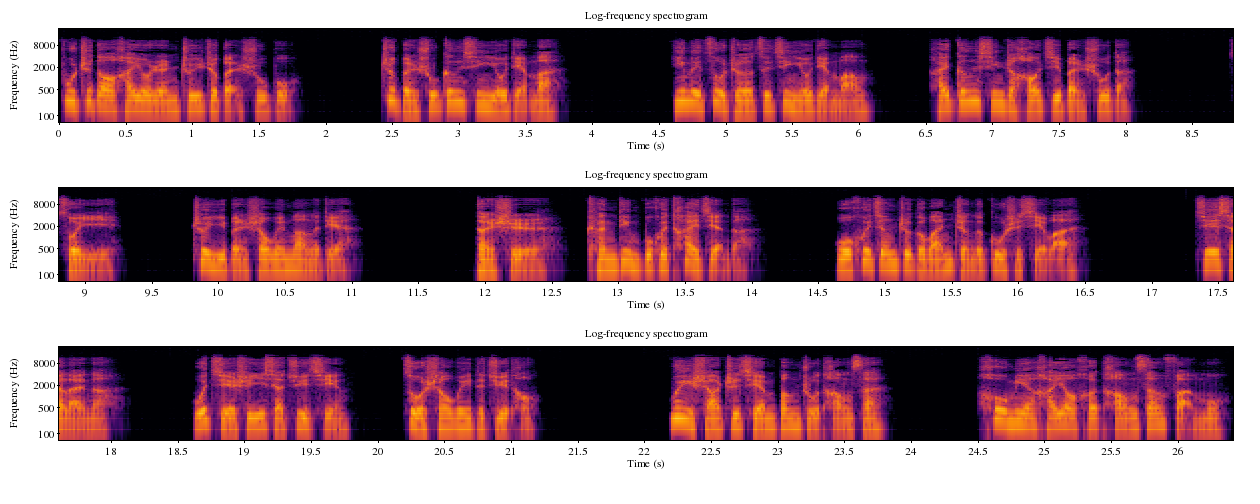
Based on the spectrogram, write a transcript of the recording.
不知道还有人追这本书不？这本书更新有点慢，因为作者最近有点忙，还更新着好几本书的，所以这一本稍微慢了点。但是肯定不会太监的，我会将这个完整的故事写完。接下来呢？我解释一下剧情，做稍微的剧透。为啥之前帮助唐三，后面还要和唐三反目？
